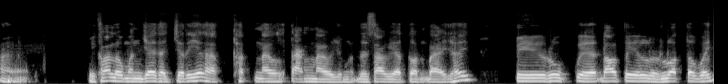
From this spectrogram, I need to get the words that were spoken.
អឺពីខ្លះលោកមិននិយាយថាចរិយាថាស្ថិតនៅតាំងនៅដោយសារវាអត់ទាន់បែកហើយ ពេលរូបវាដល់ពេលរលត់ទៅវិញ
